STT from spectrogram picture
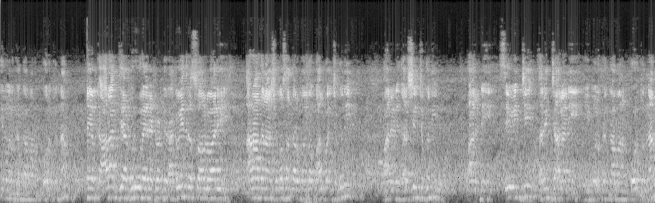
ఈ మూలకంగా మనం కోరుతున్నాం. మన యొక్క ఆరాధ్య గురువులైనటువంటి రాఘవేంద్ర స్వామి వారి ఆరాధన శుభ సందర్భంలో పాల్పంచుకొని వారిని దర్శించుకుని వారిని సేవించి తరించాలని ఈ మూలకంగా మనం కోరుతున్నాం.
